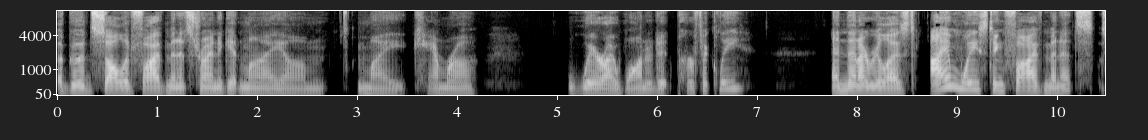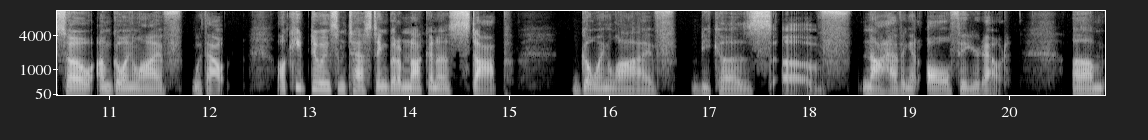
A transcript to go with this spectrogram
a good solid 5 minutes trying to get my, um, my camera where I wanted it perfectly, and then I realized I'm wasting 5 minutes, so I'm going live without. I'll keep doing some testing, but I'm not gonna stop going live because of not having it all figured out. Um,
